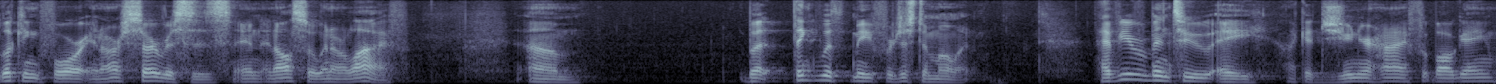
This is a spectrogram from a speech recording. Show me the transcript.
looking for in our services and, and also in our life. Um, but think with me for just a moment. Have you ever been to a like a junior high football game?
